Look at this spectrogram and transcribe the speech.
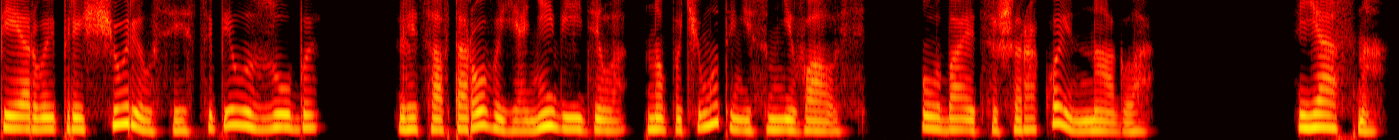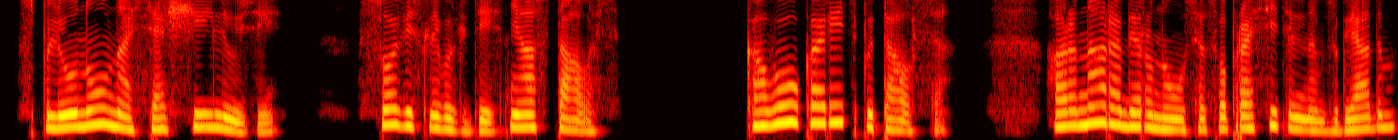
Первый прищурился и сцепил зубы. Лица второго я не видела, но почему-то не сомневалась. Улыбается широко и нагло. Ясно. Сплюнул носящие иллюзии. Совестливых здесь не осталось. Кого укорить пытался? Арнар обернулся с вопросительным взглядом,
